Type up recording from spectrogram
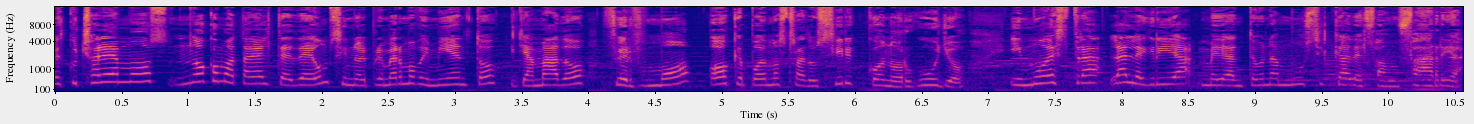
Escucharemos no como tal el Te Deum, sino el primer movimiento llamado Firmo o que podemos traducir con orgullo y muestra la alegría mediante una música de fanfarria.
